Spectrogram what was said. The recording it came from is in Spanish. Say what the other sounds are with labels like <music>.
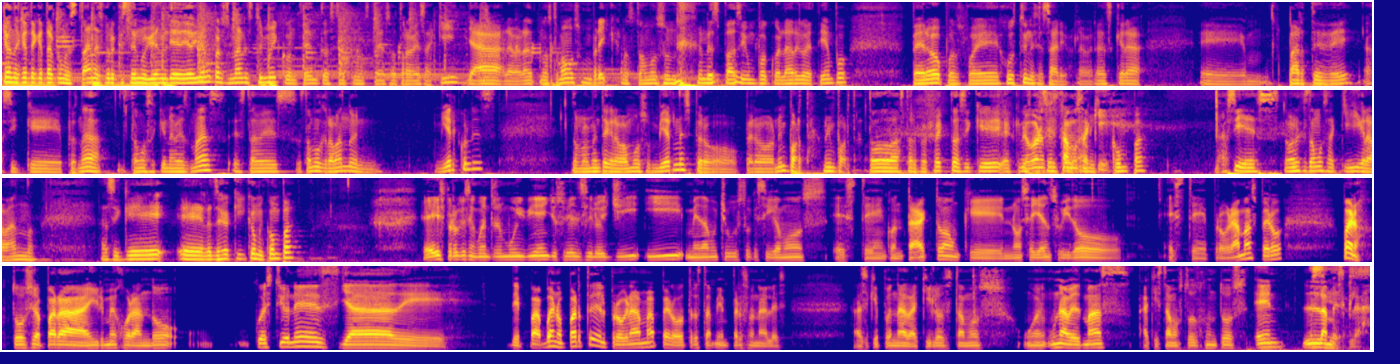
¿Qué onda gente? ¿Qué tal? ¿Cómo están? Espero que estén muy bien el día de hoy. Yo en personal estoy muy contento de estar con ustedes otra vez aquí. Ya, la verdad, nos tomamos un break, nos tomamos <laughs> un, espacio un poco largo de tiempo, pero pues fue justo y necesario. La verdad es que era eh, parte de... Así que, pues nada, estamos aquí una vez más. Esta vez estamos grabando en miércoles. Normalmente grabamos un viernes, pero, pero no importa, no importa. Todo va a estar perfecto, así que aquí bueno es que estamos aquí. Compa. Así es, lo bueno es que estamos aquí grabando. Así que eh, les dejo aquí con mi compa. espero que se encuentren muy bien. Yo soy el Silo G y me da mucho gusto que sigamos este, en contacto, aunque no se hayan subido este, programas, pero bueno, todo sea para ir mejorando cuestiones ya de, de, bueno, parte del programa, pero otras también personales. Así que pues nada, aquí los estamos una vez más, aquí estamos todos juntos en la mezcla.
